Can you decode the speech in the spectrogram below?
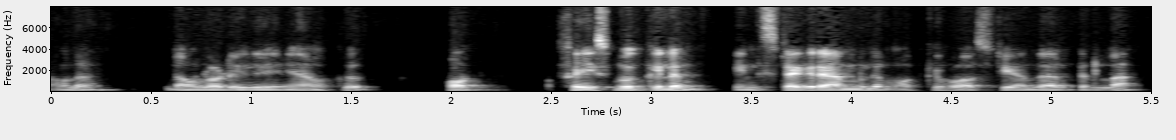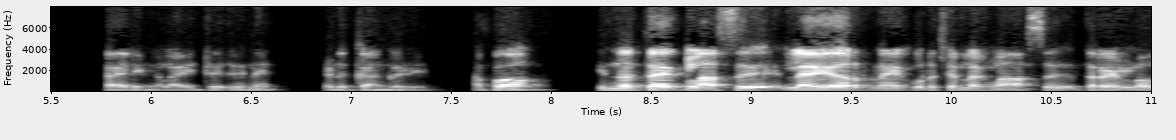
നമ്മൾ ഡൗൺലോഡ് ചെയ്ത് കഴിഞ്ഞാൽ നമുക്ക് ഫേസ്ബുക്കിലും ഇൻസ്റ്റാഗ്രാമിലും ഒക്കെ പോസ്റ്റ് ചെയ്യാൻ തരത്തിലുള്ള കാര്യങ്ങളായിട്ട് ഇതിനെ എടുക്കാൻ കഴിയും. അപ്പോൾ ഇന്നത്തെ ക്ലാസ് ലെയറിനെ കുറിച്ചുള്ള ക്ലാസ് ഇത്രയേ ഉള്ളൂ.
